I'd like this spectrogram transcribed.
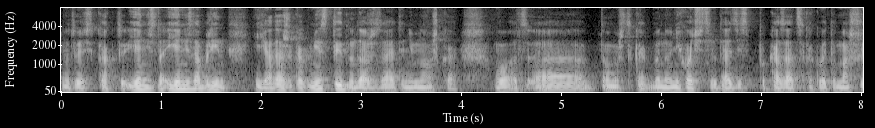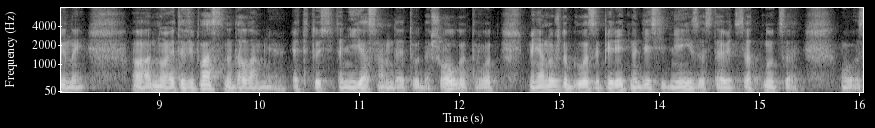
Ну, то есть, как-то, я не знаю, я не знаю, блин, я даже, как мне стыдно даже за это немножко, вот, а, потому что, как бы, ну, не хочется, да, здесь показаться какой-то машиной, а, но это Випассана дала мне, это, то есть, это не я сам до этого дошел, это вот, меня нужно было запереть на 10 дней и заставить заткнуться, вот,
